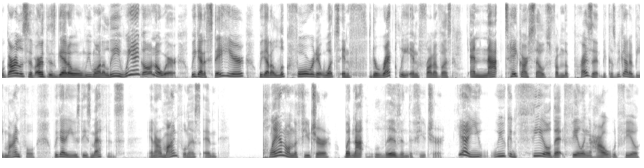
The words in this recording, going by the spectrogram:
Regardless if Earth is ghetto and we want to leave, we ain't going nowhere. We got to stay here. We got to look forward at what's in directly in front of us and not take ourselves from the present because we got to be mindful. We got to use these methods in our mindfulness and plan on the future, but not live in the future. Yeah, you you can feel that feeling of how it would feel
